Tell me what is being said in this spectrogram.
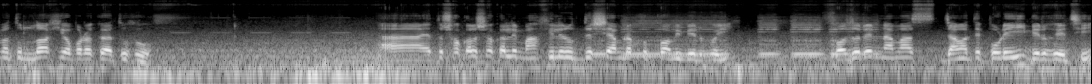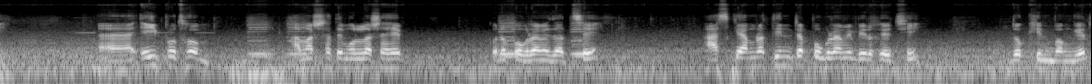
রহমতুল্লাহ বরকাতুহ। এত সকাল সকালে মাহফিলের উদ্দেশ্যে আমরা খুব কমই বের হই। ফজরের নামাজ জামাতে পড়েই বের হয়েছি। এই প্রথম আমার সাথে মোল্লা সাহেব কোনো প্রোগ্রামে যাচ্ছে। আজকে আমরা তিনটা প্রোগ্রামে বের হয়েছি দক্ষিণবঙ্গের।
